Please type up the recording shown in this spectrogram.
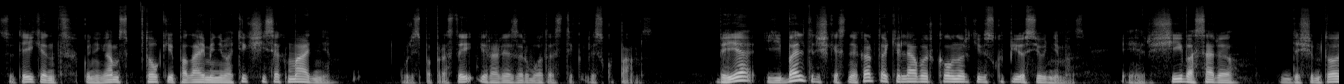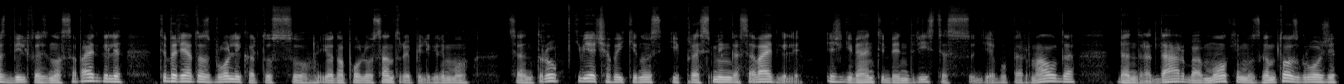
suteikiant kunigams tokį palaiminimą tik šį sekmadienį, kuris paprastai yra rezervuotas tik viskupams. Beje, į Baltriškės nekartą keliavo ir Kauno arkiviskupijos jaunimas. Ir šį vasario 10-12 dienos savaitgalį Tiberėtos broliai kartu su Jono Pauliaus antrojo piligrimų centru kviečia vaikinus į prasmingą savaitgalį išgyventi bendrystės su Dievu per maldą, bendrą darbą, mokymus, gamtos grožį,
